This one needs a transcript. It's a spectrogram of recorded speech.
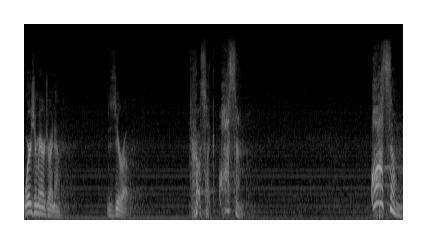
Where's your marriage right now? Zero. I was like, awesome. Awesome.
